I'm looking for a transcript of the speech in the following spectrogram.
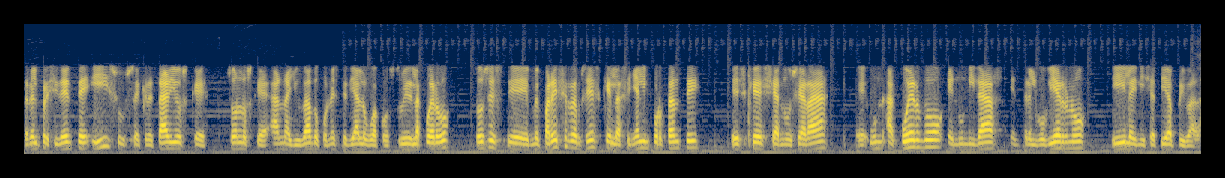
será el presidente y sus secretarios que son los que han ayudado con este diálogo a construir el acuerdo. Entonces, eh, me parece, Ramsés, que la señal importante es que se anunciará eh, un acuerdo en unidad entre el gobierno y la iniciativa privada.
